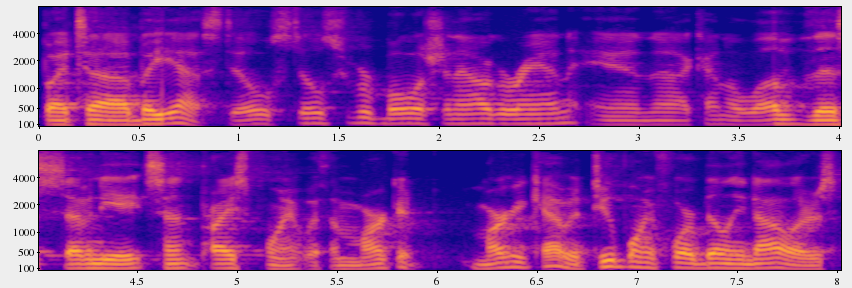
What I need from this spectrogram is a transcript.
But uh, but yeah, still still super bullish in Algorand, and uh, kind of love this 78 cent price point with a market market cap of 2.4 billion dollars.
